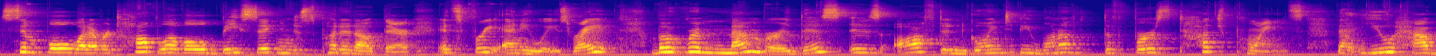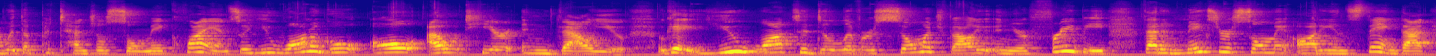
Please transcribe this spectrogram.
simple, whatever, top level, basic, and just put it out there. It's free anyways, right? But remember, this is often going to be one of the first touch points that you have with a potential soulmate client. So you want to go all out here in value. Okay, you want to deliver so much value in your freebie that it makes your soulmate audience think that,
